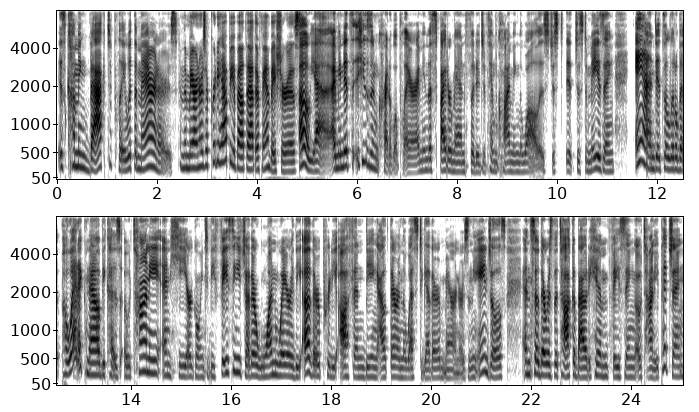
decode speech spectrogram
is coming back to play with the Mariners. And the Mariners are pretty happy about that. Their fan base sure is. Oh yeah, I mean it's he's an incredible player. I mean the Spider-Man footage of him climbing the wall is just it just amazing. And it's a little bit poetic now because Otani and he are going to be facing each other one way or the other pretty often being out there in the West together, Mariners and the Angels. And so there was the talk about him facing Otani pitching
